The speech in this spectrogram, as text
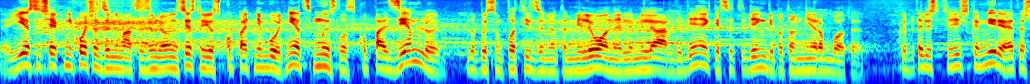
Если человек не хочет заниматься землей, он, естественно, ее скупать не будет. Нет смысла скупать землю, допустим, платить за нее там, миллионы или миллиарды денег, если эти деньги потом не работают. В капиталистическом мире это ж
